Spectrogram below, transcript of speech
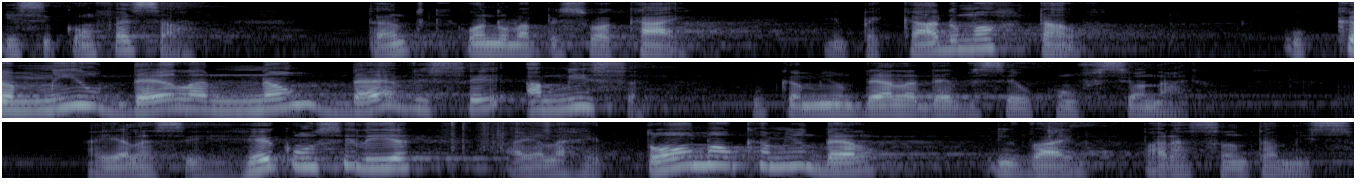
e se confessar. Tanto que quando uma pessoa cai em pecado mortal, o caminho dela não deve ser a missa o caminho dela deve ser o confessionário. Aí ela se reconcilia, aí ela retoma o caminho dela e vai para a Santa Missa.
